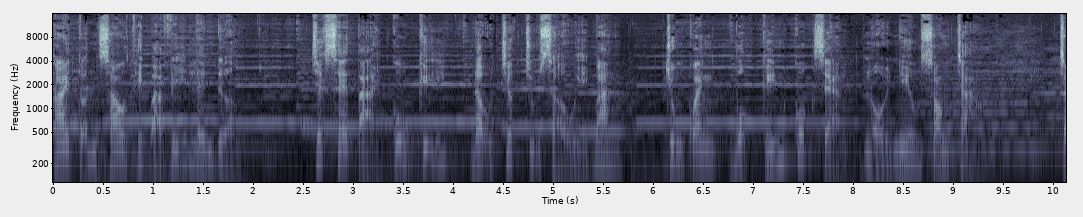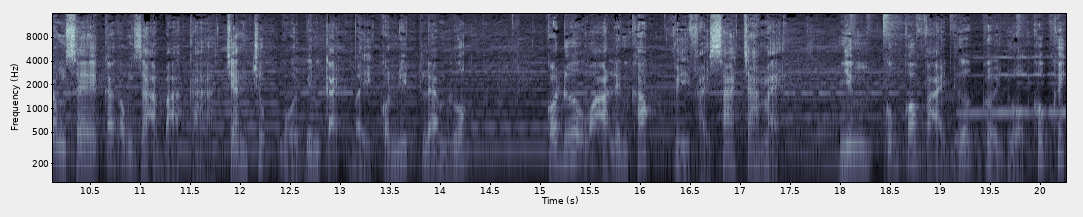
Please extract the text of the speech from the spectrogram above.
Hai tuần sau thì bà Vĩ lên đường. Chiếc xe tải cũ kỹ đậu trước trụ sở ủy ban chung quanh buộc kín cuốc xẻng, nồi niêu, song chảo. Trong xe các ông già bà cả chen chúc ngồi bên cạnh bảy con nít lem luốc. Có đứa hòa lên khóc vì phải xa cha mẹ Nhưng cũng có vài đứa cười đùa khúc khích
